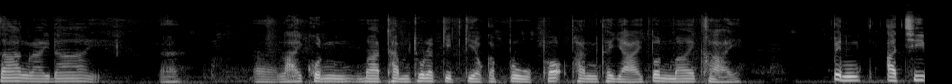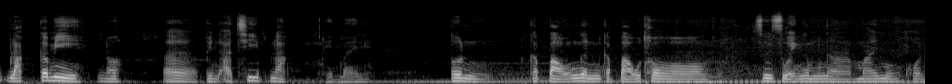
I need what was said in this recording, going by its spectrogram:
สร้างรายได้นะหลายคนมาทำธุรกิจเกี่ยวกับปลูก เพาะพันธุ์ขยายต้นไม้ขาย เป็นอาชีพหลักก็มีเนาะเออเป็นอาชีพหลักเห็นไหมต้นกระเป๋าเงินกระเป๋าทองสวยๆงามๆไม้มงคล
